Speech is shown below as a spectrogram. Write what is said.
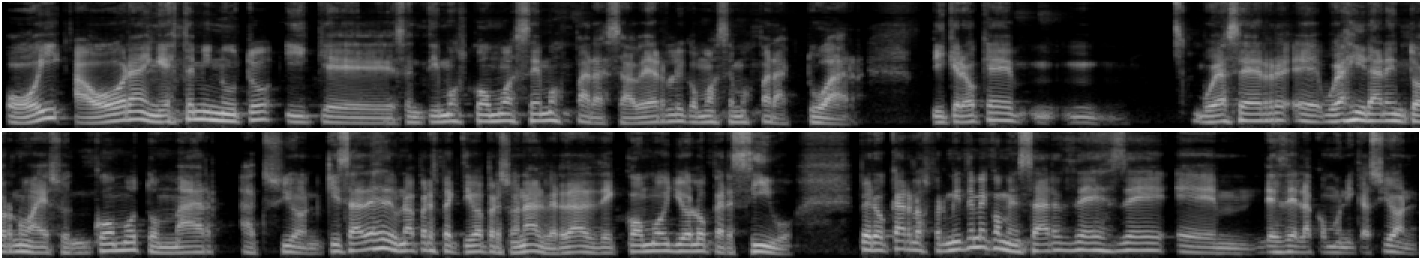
hoy, ahora, en este minuto y que sentimos cómo hacemos para saberlo y cómo hacemos para actuar. Y creo que mm, mm, voy a hacer, eh, voy a girar en torno a eso, en cómo tomar acción, quizá desde una perspectiva personal, ¿verdad? De cómo yo lo percibo. Pero Carlos, permíteme comenzar desde, em, desde la comunicación.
